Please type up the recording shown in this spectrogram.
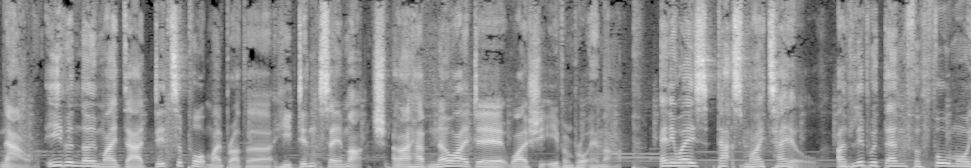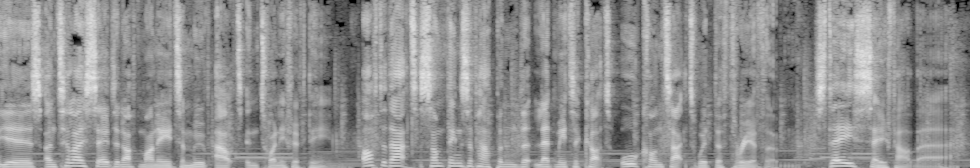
Now, even though my dad did support my brother, he didn't say much, and I have no idea why she even brought him up. Anyways, that's my tale. I've lived with them for four more years until I saved enough money to move out in 2015. After that, some things have happened that led me to cut all contact with the three of them. Stay safe out there.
